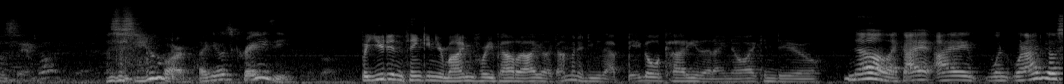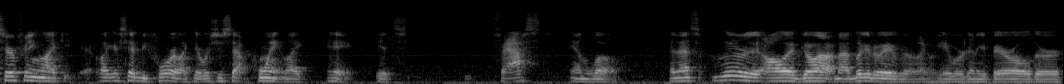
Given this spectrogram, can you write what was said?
It's the sandbar? It's a sandbar. Like it was crazy. But you didn't think in your mind before you paddled out. You're like, I'm gonna do that big old cutty that I know I can do. No, like I, I when when I'd go surfing, like like I said before, like there was just that point, like, hey, it's fast and low, and that's literally all I'd go out and I'd look at the wave, like, okay, we're gonna get barreled, or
